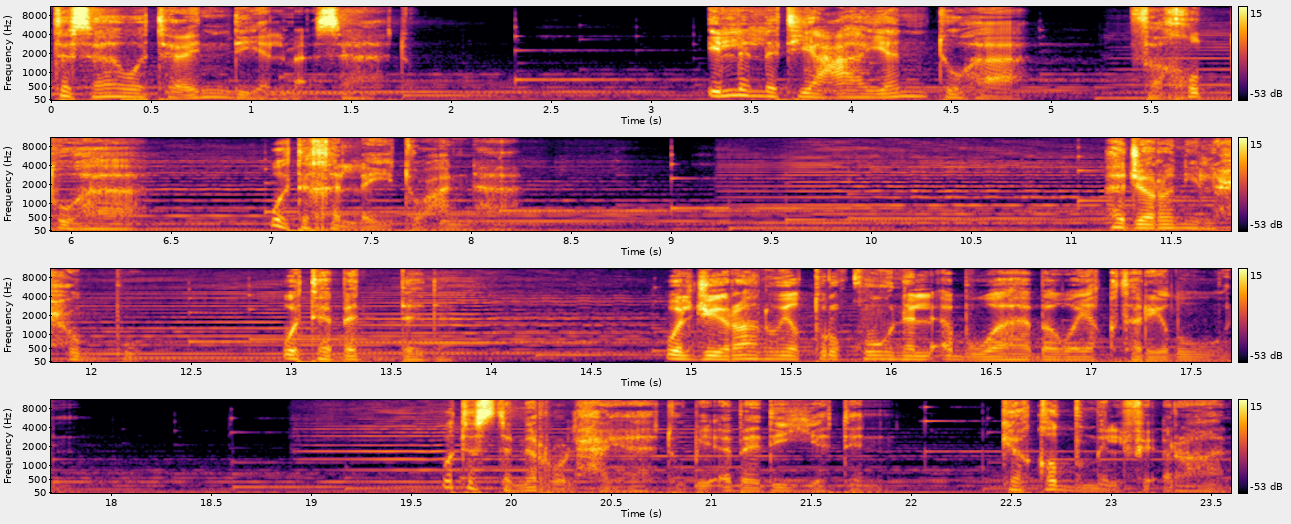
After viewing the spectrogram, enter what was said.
تساوت عندي المأساة. إلا التي عاينتها فخضتها وتخليت عنها. هجرني الحب وتبدد والجيران يطرقون الأبواب ويقترضون. وتستمر الحياة بأبدية كقضم الفئران.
